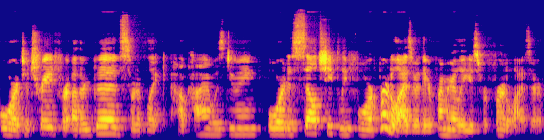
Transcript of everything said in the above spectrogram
or to trade for other goods, sort of like how Kaya was doing, or to sell cheaply for fertilizer. They were primarily used for fertilizer.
